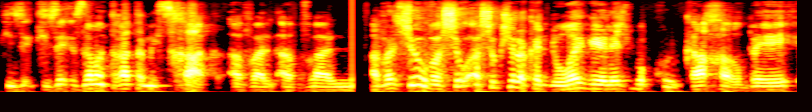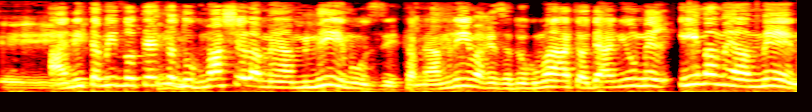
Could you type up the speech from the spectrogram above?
כי, זה, כי זה, זו מטרת המשחק, אבל, אבל אבל שוב, השוק, השוק של הכדורגל, יש בו כל כך הרבה... אה, אני תמיד נותן את הדוגמה של המאמנים, עוזי. את המאמנים, הרי זו דוגמה, אתה יודע, אני אומר, אם המאמן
